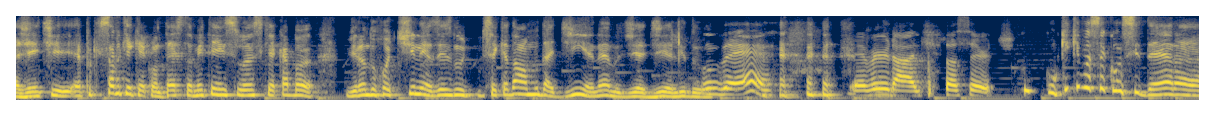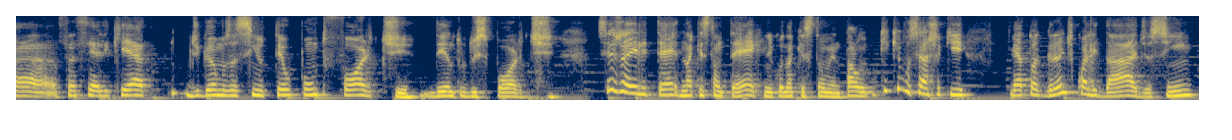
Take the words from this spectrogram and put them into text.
A gente. É porque sabe o que, que acontece? Também tem esse lance que acaba virando rotina e às vezes no, você quer dar uma mudadinha, né, no dia a dia ali do. É, é verdade, tá certo. O que, que você considera, Franciele, que é, digamos assim, o teu ponto forte dentro do esporte? Seja ele na questão técnica ou na questão mental, o que, que você acha que é a tua grande qualidade, assim?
